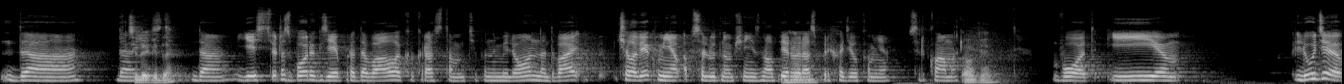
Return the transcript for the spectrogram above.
Да. Да, в телеге, есть. да? Да. Есть разборы, где я продавала как раз там типа на миллион, на два. Человек меня абсолютно вообще не знал. Первый угу. раз приходил ко мне с рекламы. Okay. Вот. И люди,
